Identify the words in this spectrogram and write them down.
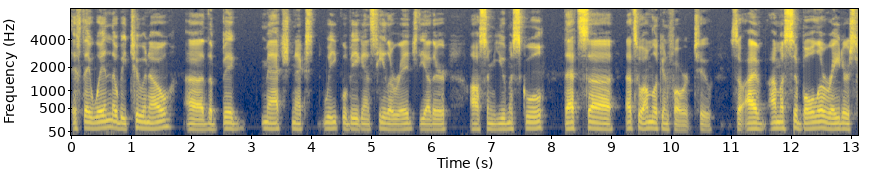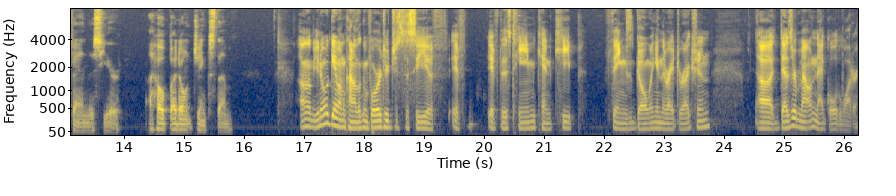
If they win, they'll be 2 and 0. Uh the big match next week will be against Gila Ridge, the other awesome Yuma school. That's uh that's who I'm looking forward to. So I've I'm a Cibola Raiders fan this year. I hope I don't jinx them. Um, you know what game I'm kind of looking forward to just to see if if if this team can keep things going in the right direction. Uh, Desert Mountain at Goldwater.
